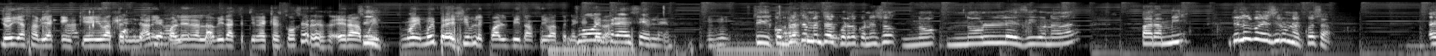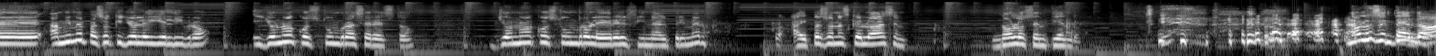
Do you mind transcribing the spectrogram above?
yo ya sabía que en qué iba a terminar y cuál era la vida que tenía que escoger. Era muy, muy, muy predecible cuál vida se iba a tener que quedar. Muy predecible. Sí, completamente de acuerdo con eso. No, no les digo nada para mí, yo les voy a decir una cosa. Eh, a mí me pasó que yo leí el libro y yo no acostumbro a hacer esto. Yo no acostumbro leer el final primero. Hay personas que lo hacen. No los entiendo. no los entiendo.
